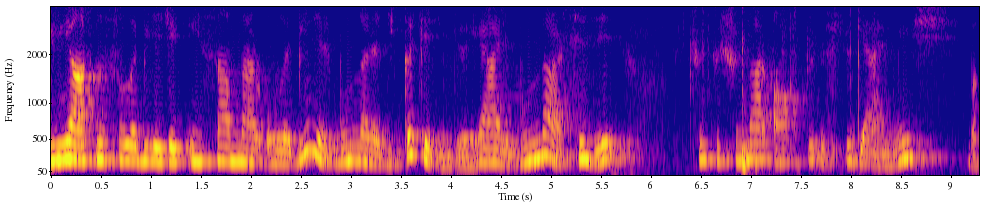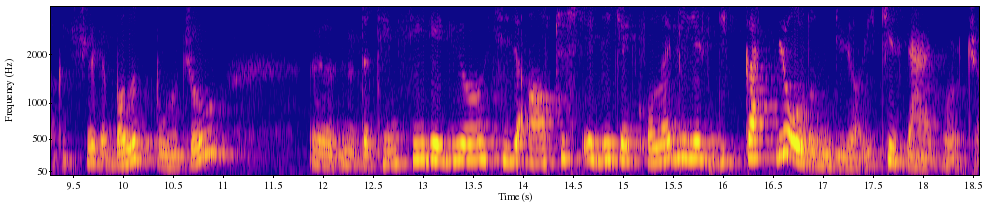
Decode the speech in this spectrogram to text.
dünyasına salabilecek insanlar olabilir. Bunlara dikkat edin diyor. Yani bunlar sizi çünkü şunlar altı üstü gelmiş. Bakın şöyle balık burcu da temsil ediyor. Sizi alt üst edecek olabilir. Dikkatli olun diyor ikizler burcu.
